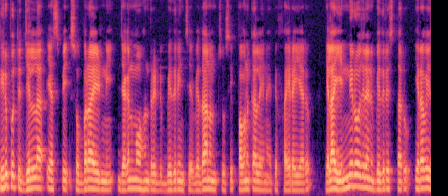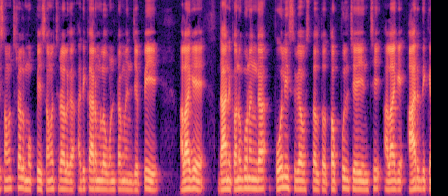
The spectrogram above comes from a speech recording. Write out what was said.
తిరుపతి జిల్లా ఎస్పీ సుబ్బరాయుడిని జగన్మోహన్ రెడ్డి బెదిరించే విధానం చూసి పవన్ కళ్యాణ్ అయితే ఫైర్ అయ్యారు. ఇలా ఎన్ని రోజులని బెదిరిస్తారు? ఇరవై సంవత్సరాలు ముప్పై సంవత్సరాలుగా అధికారంలో ఉంటామని చెప్పి అలాగే దానికి అనుగుణంగా పోలీసు వ్యవస్థలతో తప్పులు చేయించి అలాగే ఆర్థిక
